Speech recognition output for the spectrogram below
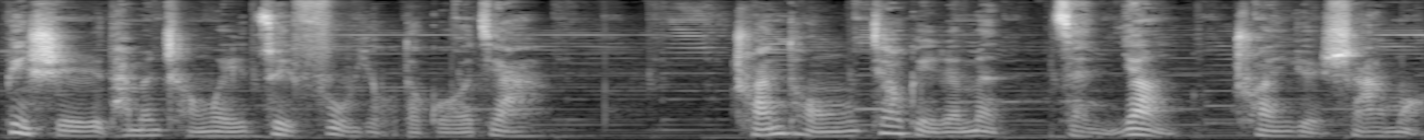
并使他们成为最富有的国家。传统教给人们怎样穿越沙漠，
